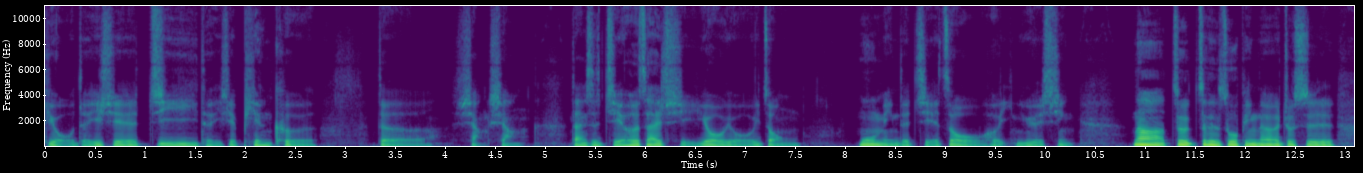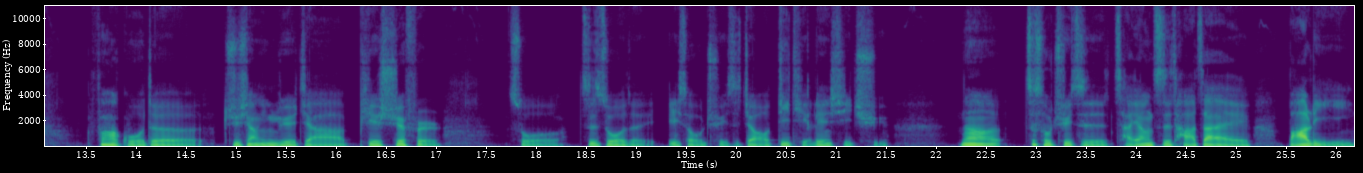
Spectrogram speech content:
有的一些记忆的一些片刻的想象。但是结合在一起，又有一种莫名的节奏和音乐性。那这这个作品呢，就是法国的具象音乐家 Pierre Schaeffer 所制作的一首曲子，叫《地铁练习曲》。那这首曲子采样自他在巴黎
